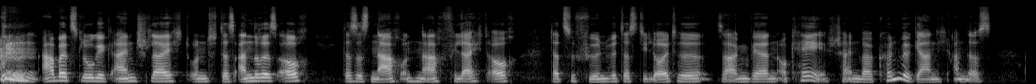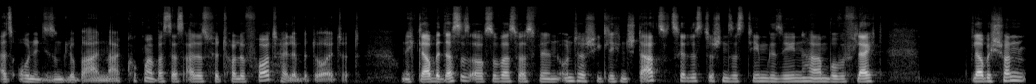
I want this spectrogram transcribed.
Arbeitslogik einschleicht. Und das andere ist auch, dass es nach und nach vielleicht auch dazu führen wird, dass die Leute sagen werden, okay, scheinbar können wir gar nicht anders, als ohne diesen globalen Markt. Guck mal, was das alles für tolle Vorteile bedeutet. Und ich glaube, das ist auch sowas, was wir in unterschiedlichen staatssozialistischen Systemen gesehen haben, wo wir vielleicht, glaube ich, schon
